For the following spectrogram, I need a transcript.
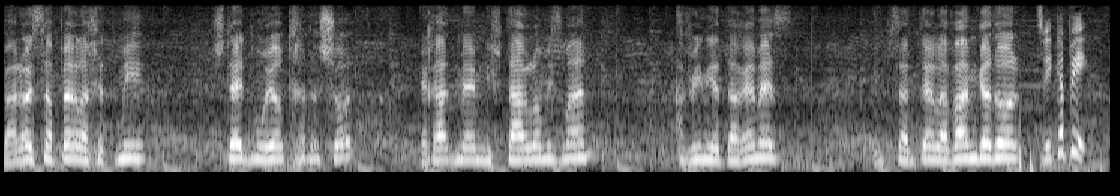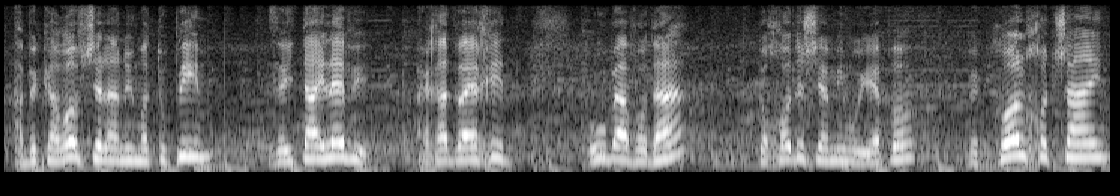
ואני לא אספר לך את מי, שתי דמויות חדשות. אחד מהם נפטר לא מזמן, אביני את הרמז, עם פסנתר לבן גדול. צביקה פי. הבקרוב שלנו עם התופים זה איתי לוי, האחד והיחיד. הוא בעבודה, תוך חודש ימים הוא יהיה פה, וכל חודשיים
